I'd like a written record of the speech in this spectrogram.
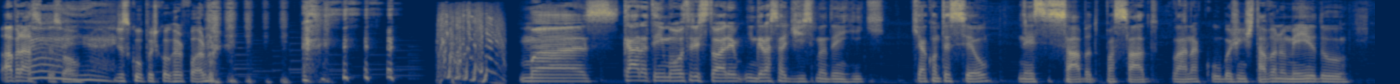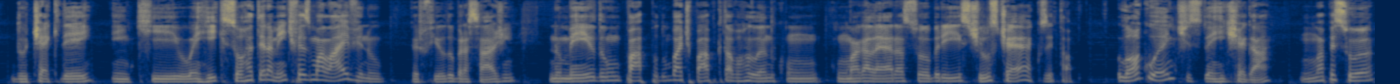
Abraço, pessoal. Ai. Desculpa de qualquer forma. Mas, cara, tem uma outra história engraçadíssima do Henrique que aconteceu nesse sábado passado, lá na Cuba. A gente tava no meio do, do check day, em que o Henrique sorrateiramente fez uma live no perfil do Braçagem, no meio de um papo, de um bate-papo que tava rolando com, com uma galera sobre estilos tchecos e tal. Logo antes do Henrique chegar, uma pessoa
